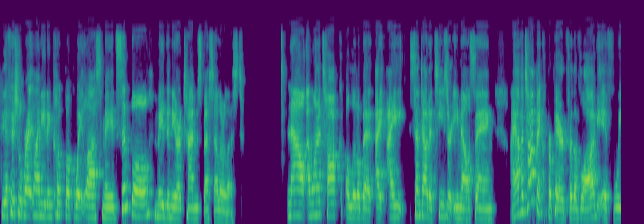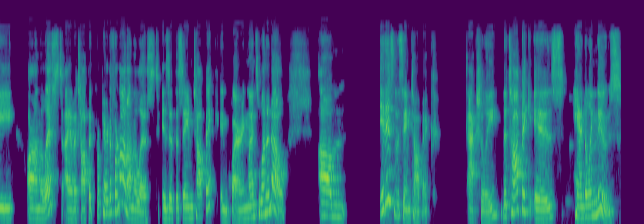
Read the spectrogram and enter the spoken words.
the official Bright Line Eating Cookbook Weight Loss Made Simple, made the New York Times bestseller list. Now, I want to talk a little bit. I, I sent out a teaser email saying, I have a topic prepared for the vlog if we are on the list. I have a topic prepared if we're not on the list. Is it the same topic? Inquiring minds want to know. Um, it is the same topic, actually. The topic is handling news.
